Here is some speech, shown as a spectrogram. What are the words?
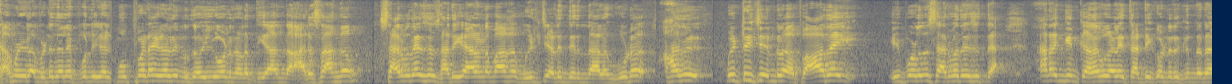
தமிழீழ விடுதலை புலிகள் முப்படைகளின் உதவியோடு நடத்திய அந்த அரசாங்கம் சர்வதேச சதிகாரணமாக வீழ்ச்சி அடைந்திருந்தாலும் கூட அது விட்டு சென்ற பாதை இப்பொழுது சர்வதேச அரங்கின் கதவுகளை தட்டி கொண்டிருக்கின்றன.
